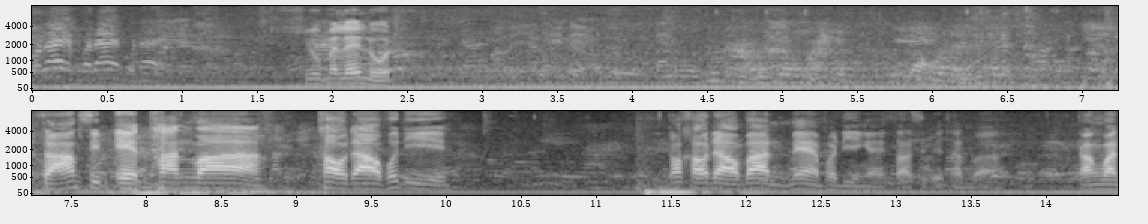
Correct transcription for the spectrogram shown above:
บ่ได้บ่ได้บ่ได้คิวมันเลยหลุด31ธันวาเข้าดาวพอดี ก็เขาดาวบ้านแม่พอดีไง31ธันวา กลางวัน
